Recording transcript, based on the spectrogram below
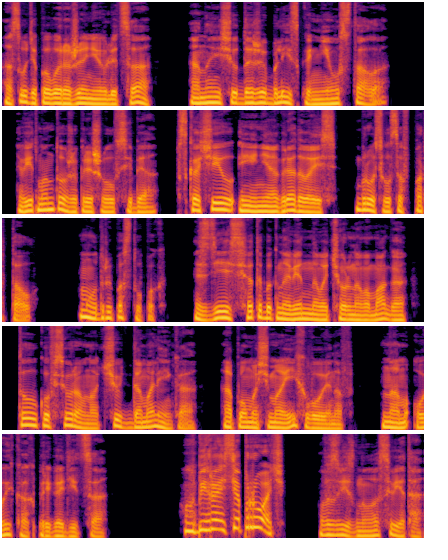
а судя по выражению лица, она еще даже близко не устала. Витман тоже пришел в себя, вскочил и, не оглядываясь, бросился в портал. Мудрый поступок. Здесь от обыкновенного черного мага толку все равно чуть да маленько, а помощь моих воинов нам ой как пригодится. «Убирайся прочь!» – взвизгнула Света.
